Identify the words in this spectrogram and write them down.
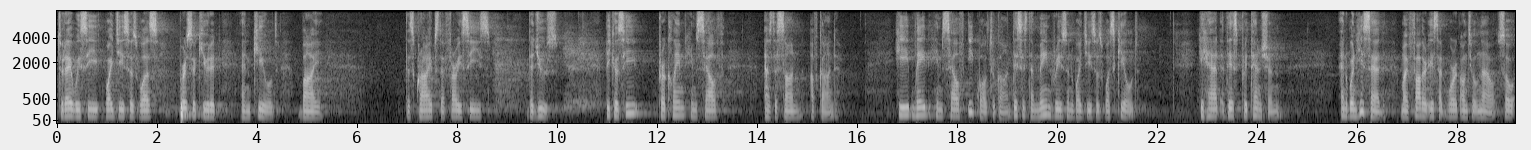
Today we see why Jesus was persecuted and killed by the scribes, the Pharisees, the Jews, because he proclaimed himself as the Son of God. He made himself equal to God. This is the main reason why Jesus was killed. He had this pretension. And when he said, My Father is at work until now, so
